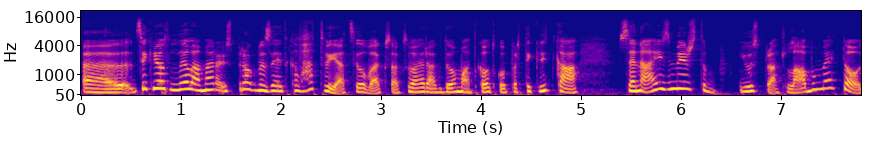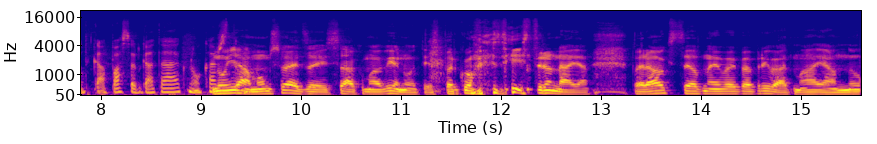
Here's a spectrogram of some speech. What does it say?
Cik ļoti lielā mērā jūs prognozējat, ka Latvijā cilvēks sāks vairāk domāt kaut ko par tik it kā sen aizmirstu, jūsuprāt, labu metodi, kā pasargāt ēku no karstuma? Nu, jā, mums vajadzēja sākumā vienoties, par ko mēs īsti runājām. Par augstceltnēm vai par privātu mājām. Nu,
